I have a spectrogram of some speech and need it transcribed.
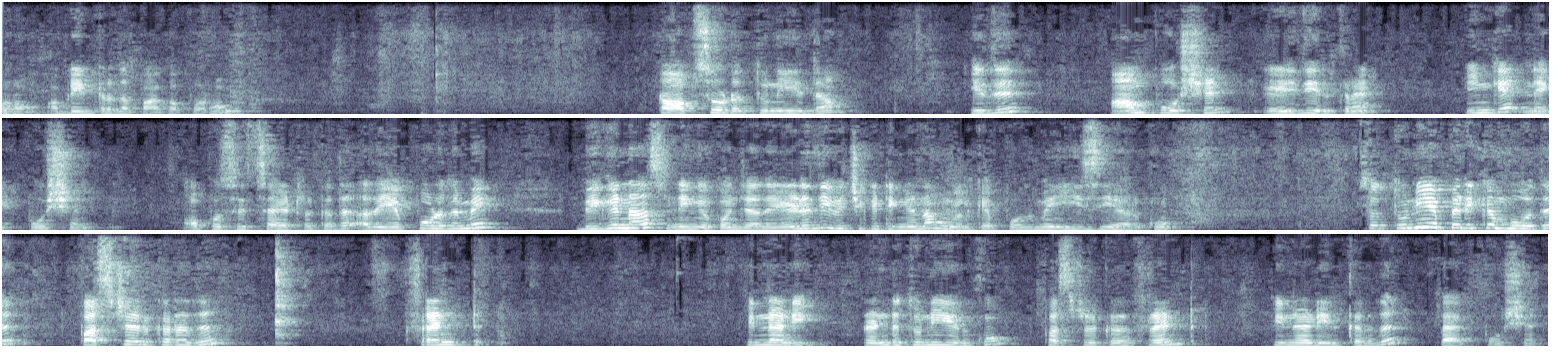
போகிறோம் அப்படின்றத பார்க்க போகிறோம் டாப்ஸோட துணி தான் இது ஆம் போர்ஷன் எழுதியிருக்கிறேன். இங்கே நெக் போர்ஷன் ஆப்போசிட் சைடு இருக்குது. அது எப்பொழுதுமே பிகினர்ஸ் நீங்கள் கொஞ்சம் அதை எழுதி வச்சுக்கிட்டிங்கன்னா உங்களுக்கு எப்போதுமே ஈஸியாக இருக்கும். ஸோ துணியை பிரிக்கும் போது ஃபஸ்ட்டு இருக்கிறது ஃப்ரண்ட் பின்னாடி ரெண்டு துணி இருக்கும். ஃபஸ்ட் இருக்கிறது ஃப்ரண்ட் பின்னாடி இருக்கிறது பேக் போர்ஷன்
